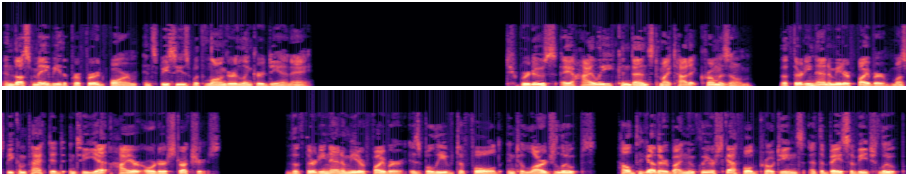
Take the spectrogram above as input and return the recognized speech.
and thus may be the preferred form in species with longer linker DNA. To produce a highly condensed mitotic chromosome, the 30 nanometer fiber must be compacted into yet higher order structures. The 30 nanometer fiber is believed to fold into large loops, held together by nuclear scaffold proteins at the base of each loop.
